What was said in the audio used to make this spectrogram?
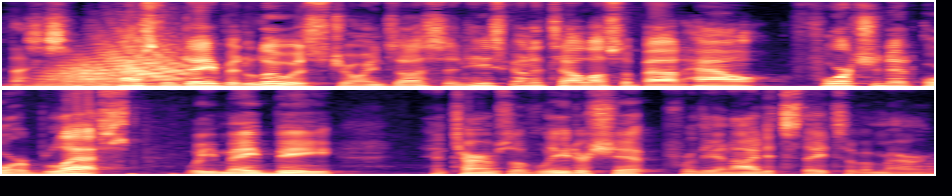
Thanks. Pastor David Lewis joins us, and he's going to tell us about how fortunate or blessed we may be in terms of leadership for the United States of America.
